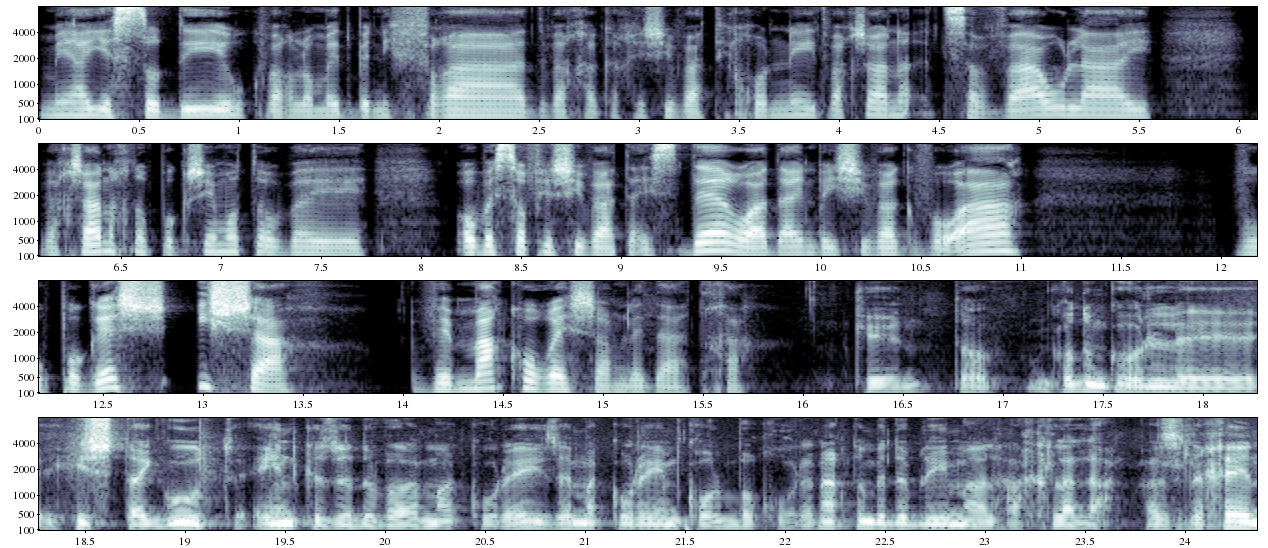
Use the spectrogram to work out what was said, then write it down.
מהיסודי הוא כבר לומד בנפרד, ואחר כך ישיבה תיכונית, ועכשיו צבא אולי, ועכשיו אנחנו פוגשים אותו ב, או בסוף ישיבת ההסדר, או עדיין בישיבה גבוהה, והוא פוגש אישה, ומה קורה שם לדעתך? כן, טוב, קודם כל אה, הסתייגות, אין כזה דבר מה קורה, זה מה קורה עם כל בחור. אנחנו מדברים על הכללה, אז לכן,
